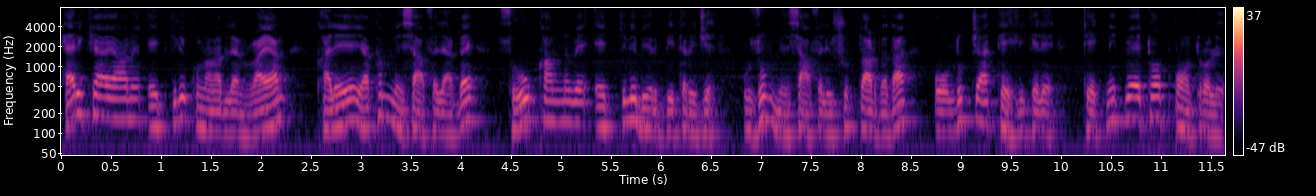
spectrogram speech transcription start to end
her iki ayağını etkili kullanabilen Ryan kaleye yakın mesafelerde soğukkanlı ve etkili bir bitirici. Uzun mesafeli şutlarda da oldukça tehlikeli. Teknik ve top kontrolü,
